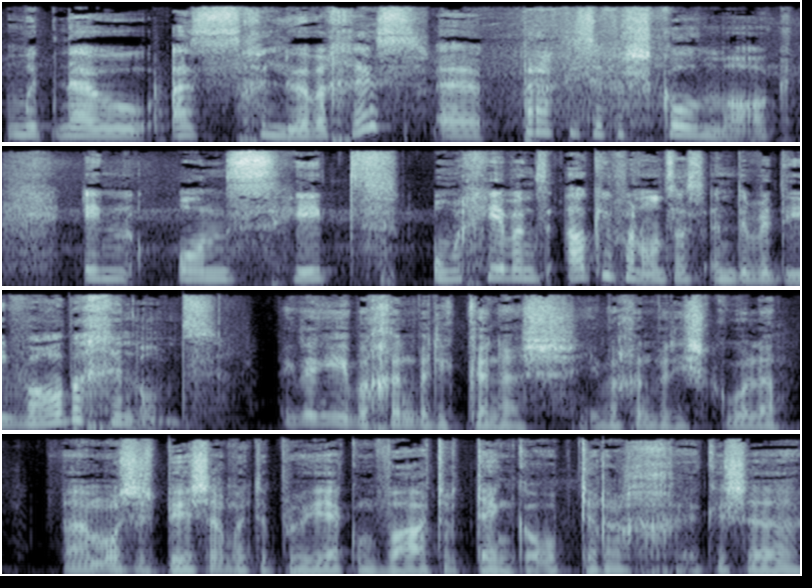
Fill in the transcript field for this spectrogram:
moet nou as gelowiges 'n praktiese verskil maak en ons het omgewings, elkeen van ons as individu, waar begin ons? Ek dink jy begin by die kinders, jy begin by die skole. Um, ons is besig met 'n projek om watertanke op te rig. Ek is 'n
